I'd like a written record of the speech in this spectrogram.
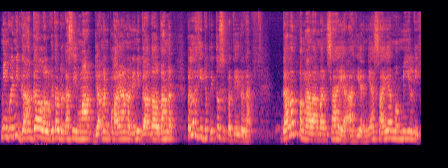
Minggu ini gagal lalu kita udah kasih mark, jangan pelayanan ini gagal banget. Padahal hidup itu seperti itu. Nah, dalam pengalaman saya akhirnya saya memilih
